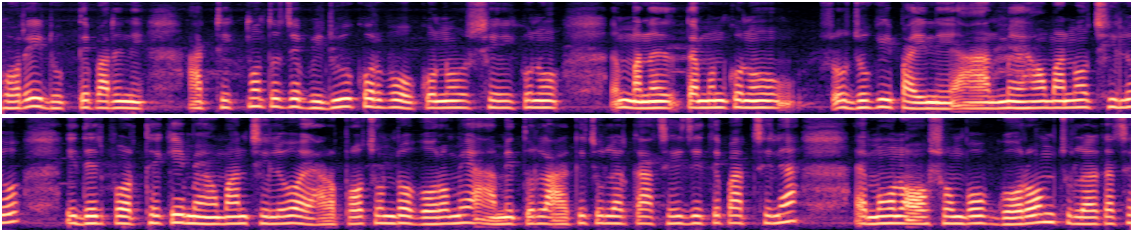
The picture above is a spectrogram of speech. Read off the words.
ঘরেই ঢুকতে পারিনি। আর ঠিকমতো যে ভিডিও করব, কোনো সেই কোনো মানে তেমন কোনো সুযোগই পাইনি। আর মেহমানও ছিল, ঈদের পর থেকে মেহমান ছিল। আর প্রচণ্ড গরমে আমি তো লার্কি চুলার কাছেই যেতে পারছি না। এমন অসম্ভব গরম, চুলার কাছে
